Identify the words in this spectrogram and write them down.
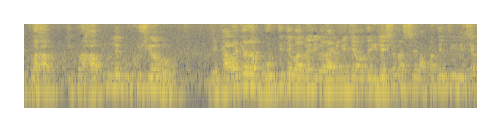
একটু হাত একটু হাত তুললে খুব খুশি হব। যে কারা কারা ভোট দিতে পারবেন, এবার আগামী যে আমাদের ইলেকশন আসছে, আপনাদের যে ইলেকশন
